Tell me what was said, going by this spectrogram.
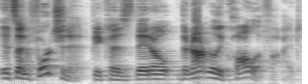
it's unfortunate because they don't they're not really qualified.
